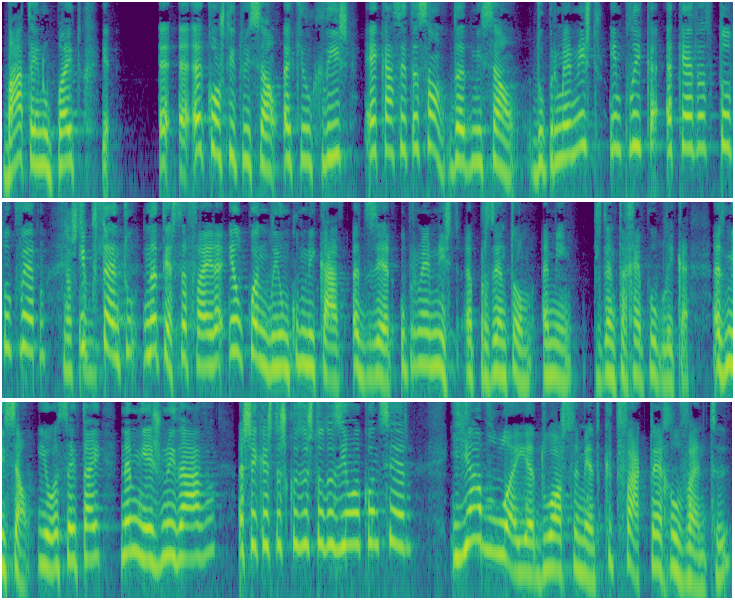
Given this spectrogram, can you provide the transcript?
batem no peito. A, a, Constituição, aquilo que diz é que a aceitação da admissão do Primeiro-Ministro implica a queda de todo o Governo. E, portanto, na terça-feira, eu, quando li um comunicado a dizer o Primeiro-Ministro apresentou-me a mim, Presidente da República, admissão, e eu aceitei, na minha ingenuidade, achei que estas coisas todas iam acontecer. E à boleia do orçamento, que de facto é relevante,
